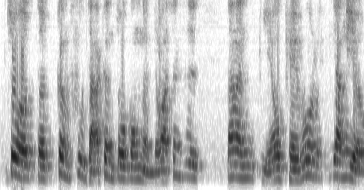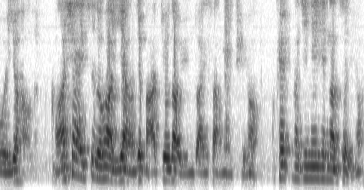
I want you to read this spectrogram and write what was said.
做的更复杂、更多功能的话，甚至当然也 OK，不过量力而为就好了。好，下一次的话一样，就把它丢到云端上面去哈。OK，那今天先到这里哈。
